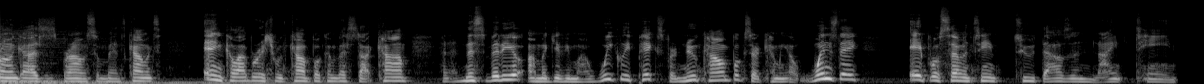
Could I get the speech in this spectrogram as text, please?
on guys? It's Brian with Simpleman's Comics in collaboration with comicbookinvest.com and in this video I'm going to give you my weekly picks for new comic books that are coming out Wednesday, April 17th, 2019.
